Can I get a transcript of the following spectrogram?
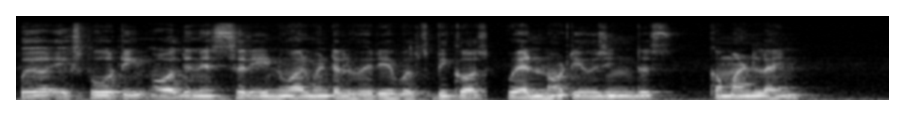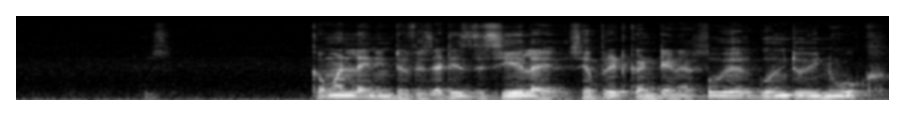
we are exporting all the necessary environmental variables because we are not using this command line command line interface that is the CLI separate container. So we are going to invoke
